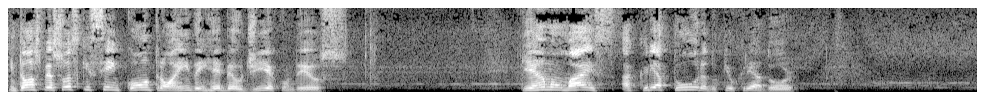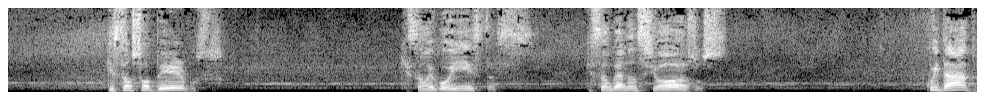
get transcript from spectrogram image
Então, as pessoas que se encontram ainda em rebeldia com Deus, que amam mais a criatura do que o Criador, que são soberbos, que são egoístas, que são gananciosos. Cuidado!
